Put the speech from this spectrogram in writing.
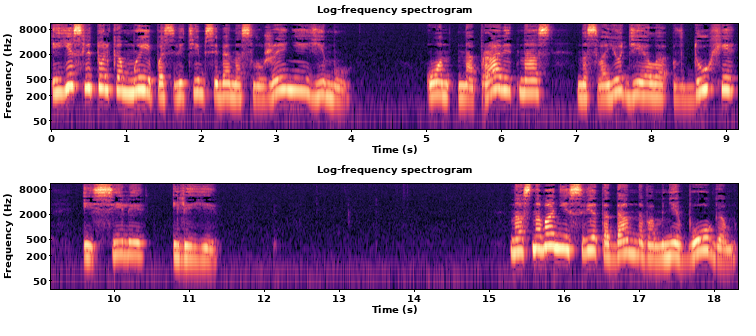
И если только мы посвятим себя на служение Ему, Он направит нас на свое дело в духе и силе Илии. На основании света, данного мне Богом,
